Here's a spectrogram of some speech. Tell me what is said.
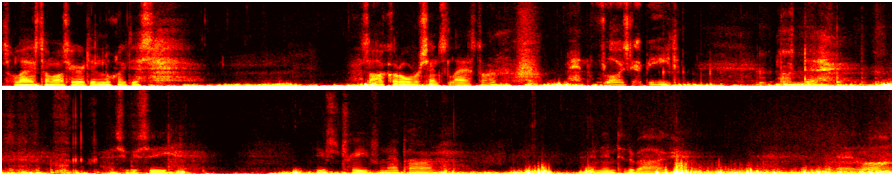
So last time I was here, it didn't look like this. It's all cut over since last time. Man, the flies got beat. But uh, as you can see, used to trade from that pond and into the bog. And well,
